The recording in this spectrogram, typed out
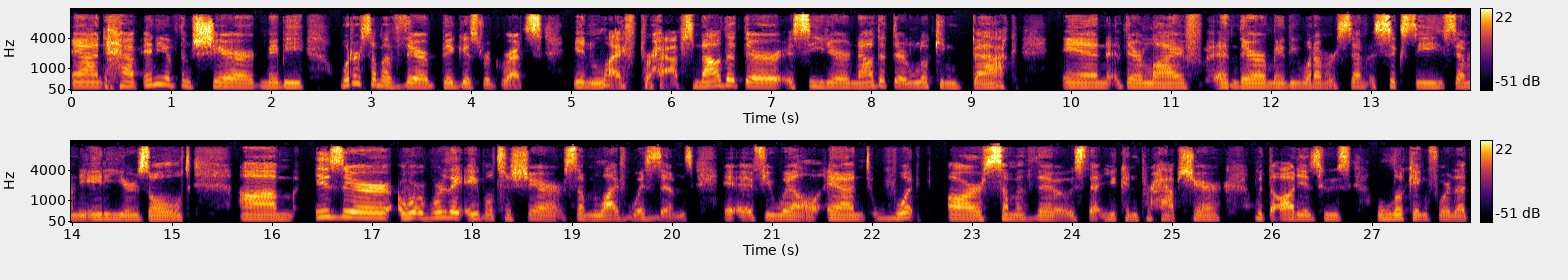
and have any of them shared maybe what are some of their biggest regrets in life perhaps? Now that they're a senior now that they're looking back in their life and they're maybe whatever 60 70 80 years old. Um, is there were they able to share some life wisdoms if you will? And what are some of those that you can perhaps share with the audience who's looking for that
